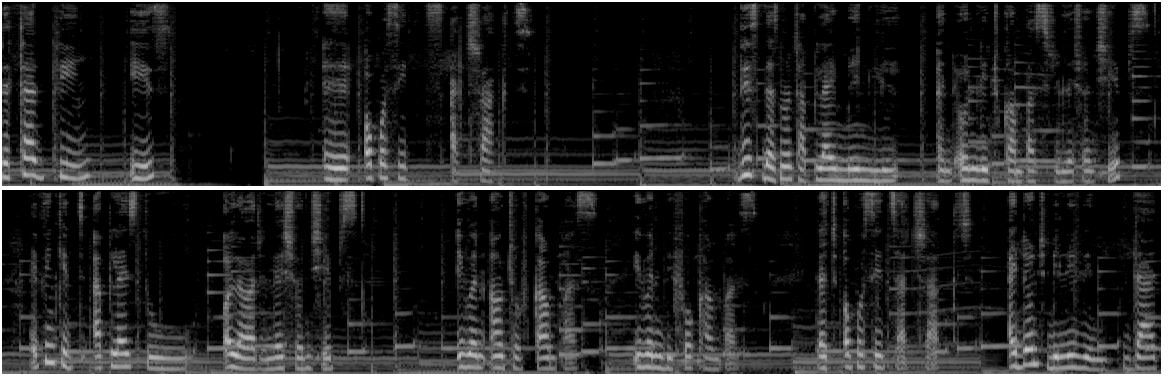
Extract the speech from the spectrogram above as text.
the third thing is uh, opposites attract. This does not apply mainly and only to campus relationships. I think it applies to all our relationships, even out of campus, even before campus, that opposites attract. I don't believe in that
